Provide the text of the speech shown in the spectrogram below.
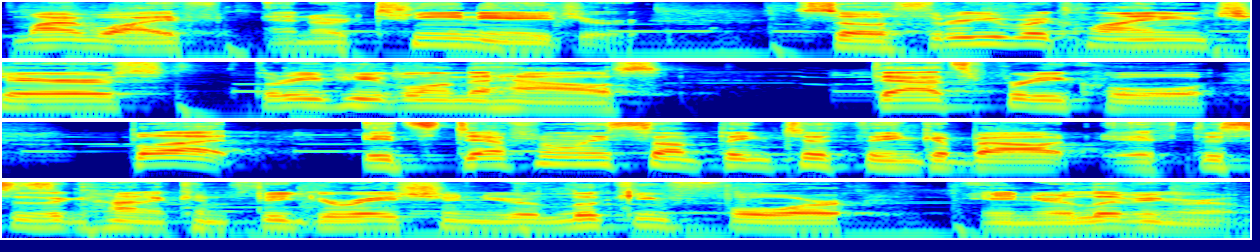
my wife, and our teenager. So, three reclining chairs, three people in the house, that's pretty cool. But it's definitely something to think about if this is the kind of configuration you're looking for in your living room.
